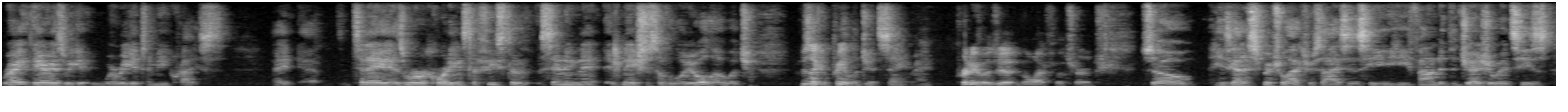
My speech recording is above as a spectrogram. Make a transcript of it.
right there is we get where we get to meet Christ. Right today, as we're recording, it's the feast of Saint Ignatius of Loyola, which who's like a pretty legit saint, right? Pretty legit in the life of the church. So he's got his spiritual exercises. He he founded the Jesuits. He's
